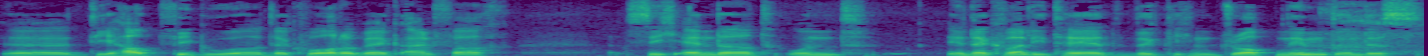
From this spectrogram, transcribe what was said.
äh, die Hauptfigur, der Quarterback, einfach sich ändert und in der Qualität wirklich einen Drop nimmt und das,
